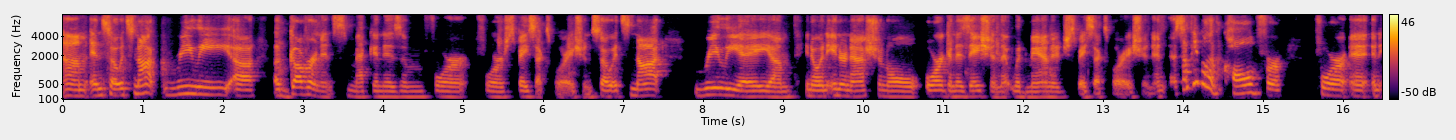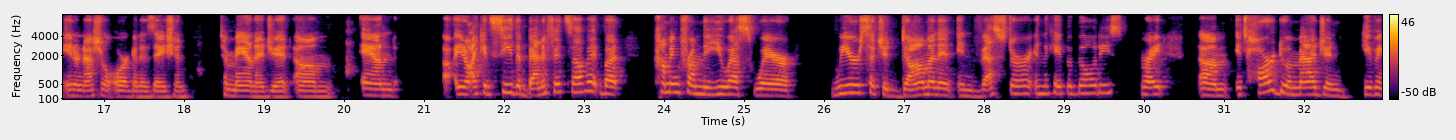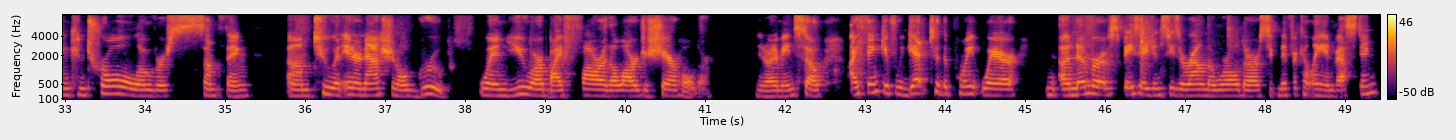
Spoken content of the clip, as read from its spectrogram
um, and so it's not really uh, a governance mechanism for for space exploration. So it's not really a um, you know an international organization that would manage space exploration. And some people have called for for a, an international organization to manage it um, and uh, you know i can see the benefits of it but coming from the us where we're such a dominant investor in the capabilities right um, it's hard to imagine giving control over something um, to an international group when you are by far the largest shareholder. You know what I mean? So I think if we get to the point where a number of space agencies around the world are significantly investing,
